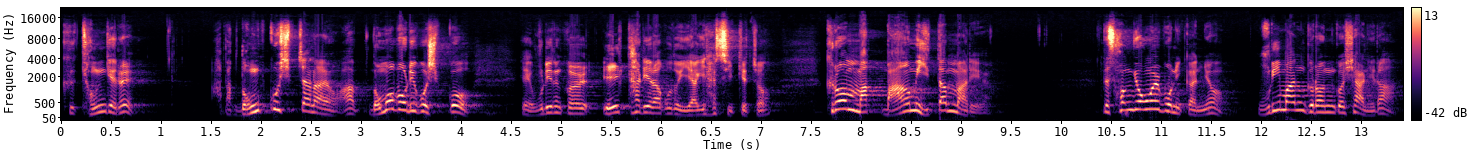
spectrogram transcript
그 경계를 아, 막 넘고 싶잖아요. 아, 넘어버리고 싶고, 예, 우리는 그걸 일탈이라고도 이야기할 수 있겠죠. 그런 막 마음이 있단 말이에요. 근데 성경을 보니까요, 우리만 그런 것이 아니라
